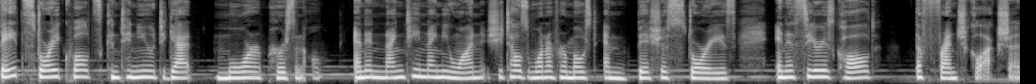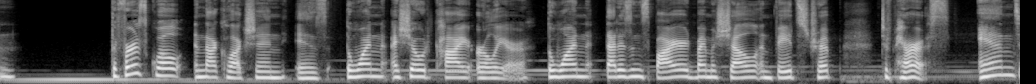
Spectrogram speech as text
Faith's story quilts continue to get more personal. And in 1991, she tells one of her most ambitious stories in a series called The French Collection. The first quilt in that collection is the one I showed Kai earlier, the one that is inspired by Michele and Faith's trip to Paris. And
